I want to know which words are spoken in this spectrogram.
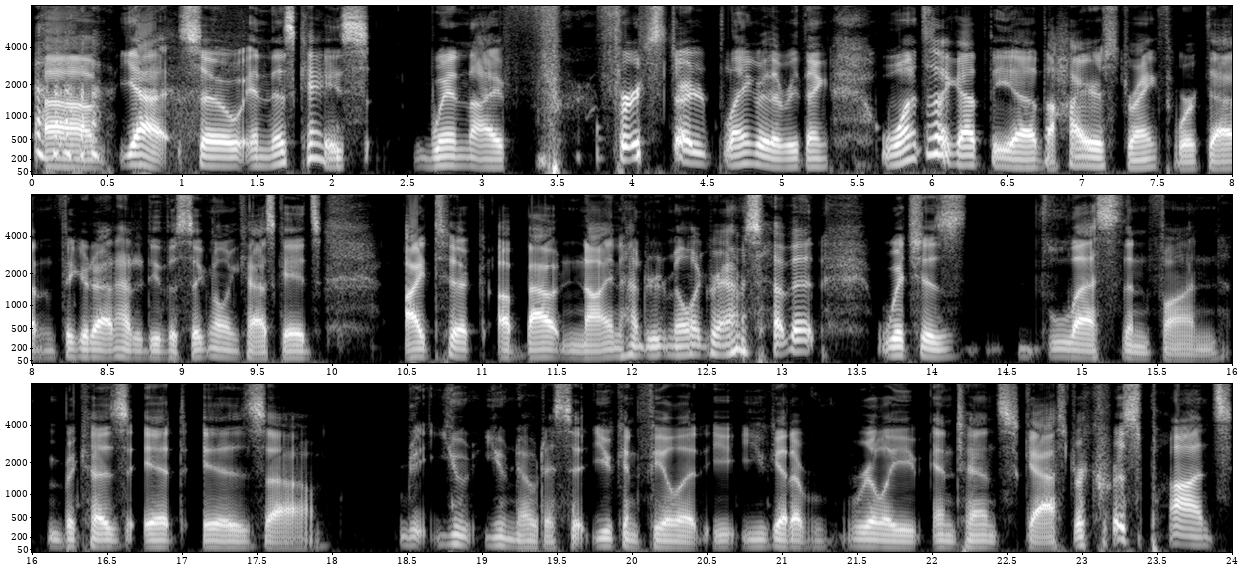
Um, yeah, so in this case, when I f- first started playing with everything, once I got the uh, the higher strength worked out and figured out how to do the signaling cascades, I took about nine hundred milligrams of it, which is less than fun because it is. Uh, you you notice it you can feel it you, you get a really intense gastric response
